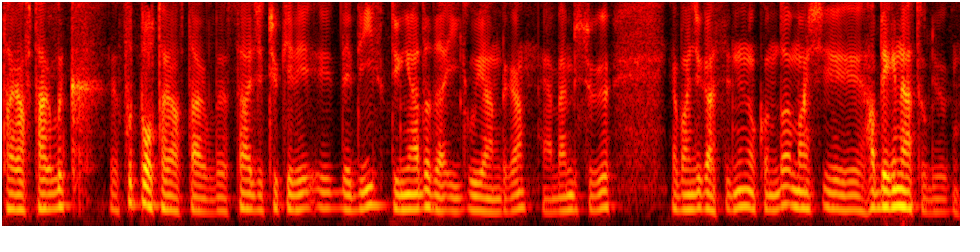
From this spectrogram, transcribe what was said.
taraftarlık, e, futbol taraftarlığı sadece Türkiye'de değil dünyada da ilgi uyandıran. Yani ben bir sürü yabancı gazetenin o konuda maç, e, haberini hatırlıyorum.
